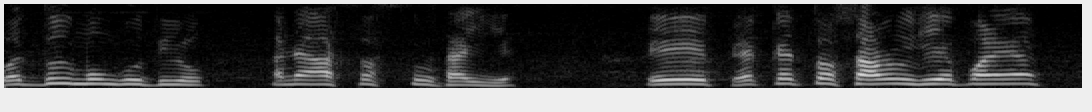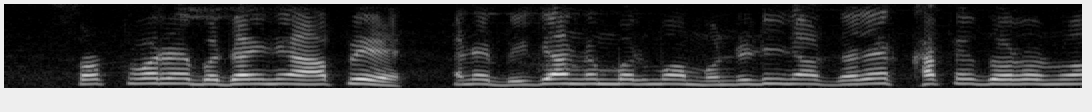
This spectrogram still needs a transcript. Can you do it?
બધું મોંઘું થયું અને આ સસ્તું થાય છે. એ પેકેજ તો સારું છે, પણ એ સત્વરે બધાને આપે અને બીજા નંબરમાં મંડળીના દરેક ખાતેદારોનો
